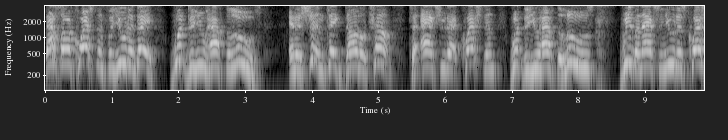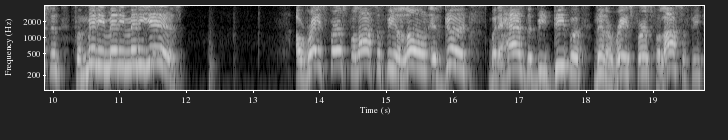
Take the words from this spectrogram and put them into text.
That's our question for you today. What do you have to lose? And it shouldn't take Donald Trump to ask you that question. What do you have to lose? We've been asking you this question for many, many, many years. A race first philosophy alone is good, but it has to be deeper than a race first philosophy.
